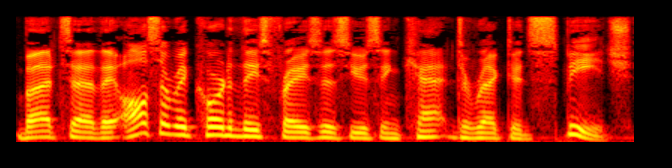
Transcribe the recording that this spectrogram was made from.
But uh, they also recorded these phrases using cat directed speech,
